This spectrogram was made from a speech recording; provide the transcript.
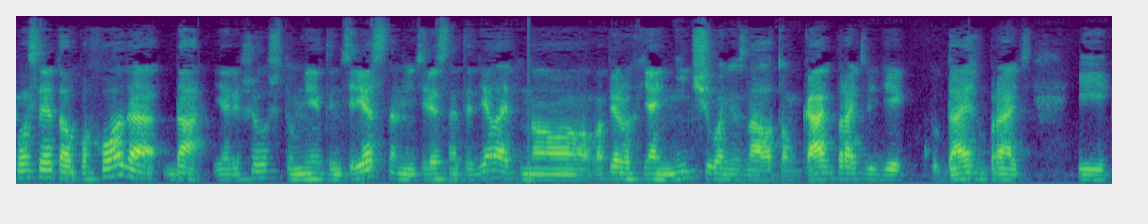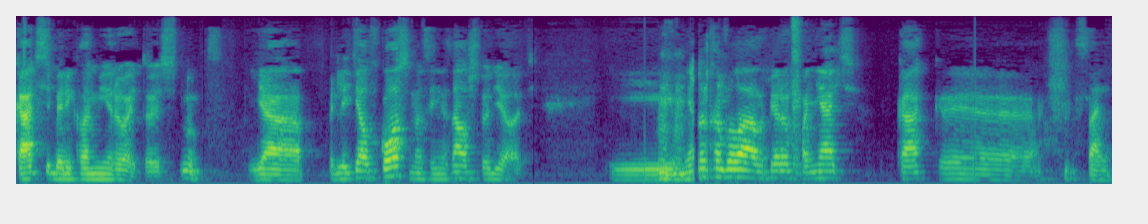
После этого похода, да, я решил, что мне это интересно, мне интересно это делать, но, во-первых, я ничего не знал о том, как брать людей, куда их брать и как себя рекламировать. То есть, ну, я прилетел в космос и не знал, что делать. И mm-hmm. мне нужно было, во-первых, понять, как, э, Саня,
